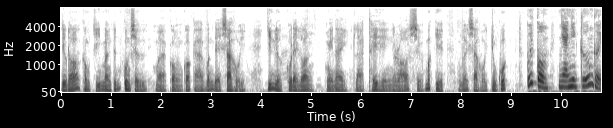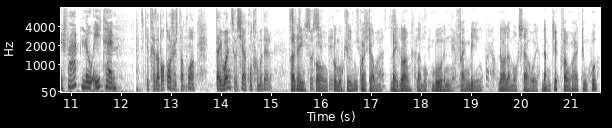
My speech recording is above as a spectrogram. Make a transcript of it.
Điều đó không chỉ mang tính quân sự mà còn có cả vấn đề xã hội. Chiến lược của Đài Loan ngày nay là thể hiện rõ sự bất diệt với xã hội Trung Quốc. Cuối cùng, nhà nghiên cứu người Pháp lưu ý thêm. Ce qui est très important, juste un point, Taïwan, c'est aussi un contre-modèle. Ở đây còn có một điểm quan trọng, Đài Loan là một mô hình phản biện, đó là một xã hội đậm chất văn hóa Trung Quốc,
